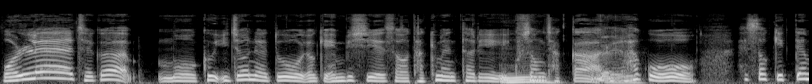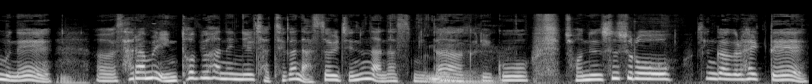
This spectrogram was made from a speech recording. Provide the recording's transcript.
원래 제가 뭐 그 이전에도 여기 MBC에서 다큐멘터리 음. 구성 작가를 네. 하고 했었기 때문에 음. 어, 사람을 인터뷰하는 일 자체가 낯설지는 않았습니다. 네. 그리고 저는 스스로 생각을 할 때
